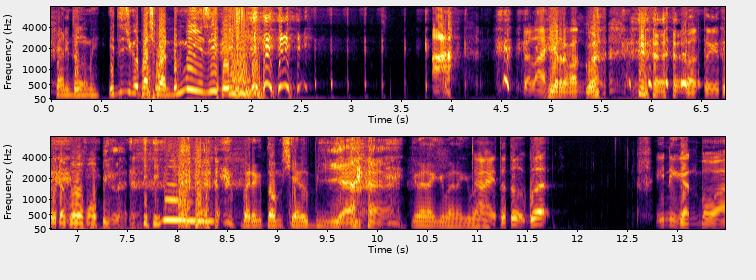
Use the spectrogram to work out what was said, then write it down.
Pandemi. Itu, juga pas pandemi sih. ah, udah lahir emang gue. Waktu itu udah bawa mobil. Bareng Tom Shelby. Iya. Gimana gimana Nah gimana? itu tuh gue ini kan bawa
